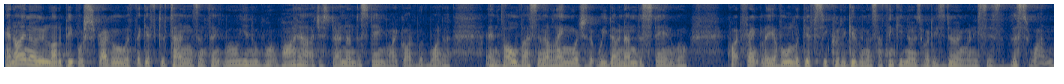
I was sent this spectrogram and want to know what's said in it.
And I know a lot of people struggle with the gift of tongues and think, well, you know what, why do I just don't understand why God would want to involve us in a language that we don't understand? Well, quite frankly, of all the gifts He could have given us, I think He knows what He's doing when He says, this one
